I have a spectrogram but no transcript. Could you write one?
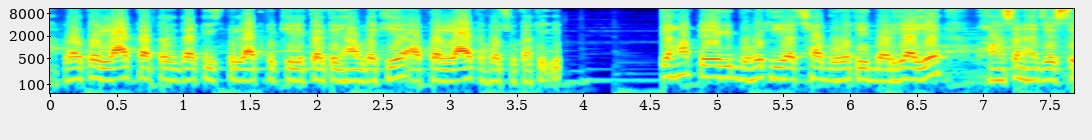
अगर कोई लाइक करता है डायरेक्ट इस पर लाइक पर क्लिक करके यहाँ देखिए, आपका लाइक हो चुका है। तो यहाँ पे एक बहुत ही अच्छा बहुत ही बढ़िया ये फ़ंक्शन है, जैसे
